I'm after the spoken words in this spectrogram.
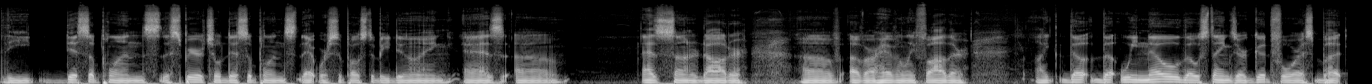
the disciplines, the spiritual disciplines that we're supposed to be doing as uh, as son or daughter of of our heavenly Father. Like the, the, we know those things are good for us, but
